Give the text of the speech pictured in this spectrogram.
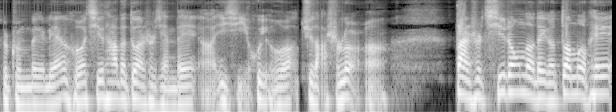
就准备联合其他的段氏鲜卑啊，一起会合去打石勒啊。但是其中的这个段莫胚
